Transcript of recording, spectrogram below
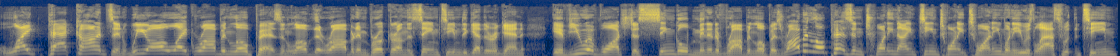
Like Pat Connaughton, we all like Robin Lopez and love that Robin and Brook are on the same team together again. If you have watched a single minute of Robin Lopez, Robin Lopez in 2019 2020, when he was last with the team,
